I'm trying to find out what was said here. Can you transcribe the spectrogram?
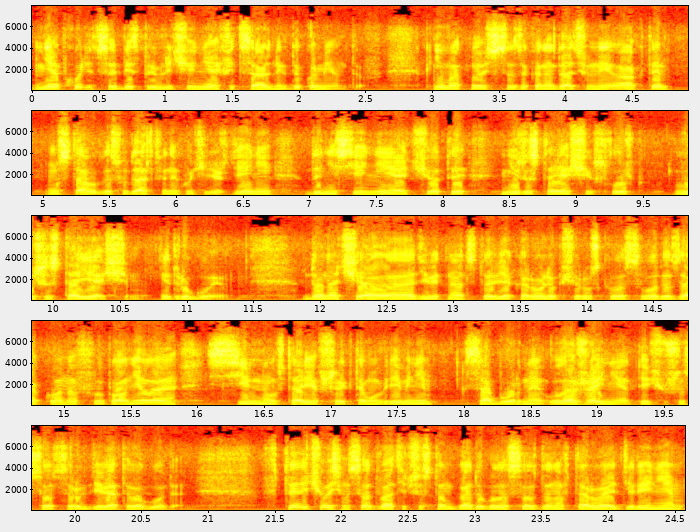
не обходится без привлечения официальных документов. К ним относятся законодательные акты, уставы государственных учреждений, донесения и отчеты нижестоящих служб вышестоящим и другое. До начала XIX века роль общерусского свода законов выполняло сильно устаревшее к тому времени соборное уложение 1649 года. В 1826 году было создано второе отделение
